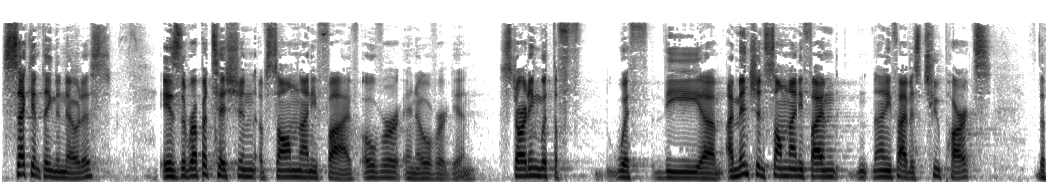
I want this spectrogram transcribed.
Second thing to notice is the repetition of Psalm 95 over and over again, starting with the, with the um, I mentioned Psalm 95, 95 is two parts the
